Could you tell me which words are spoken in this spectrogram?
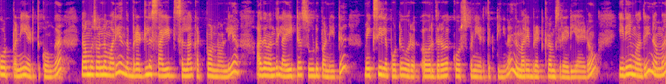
கோட் பண்ணி எடுத்துக்கோங்க. நம்ம சொன்ன மாதிரி அந்த ப்ரெட்டில் சைட்ஸ் எல்லாம் கட் பண்ணோம் இல்லையா? அதை வந்து லைட்டாக சூடு பண்ணிவிட்டு மிக்சியில் போட்டு ஒரு ஒரு தடவை கோர்ஸ் பண்ணி எடுத்துக்கிட்டிங்கன்னா இந்த மாதிரி ப்ரெட் க்ரம்ஸ் ரெடி ஆகிடும் இதே மாதிரி நம்ம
